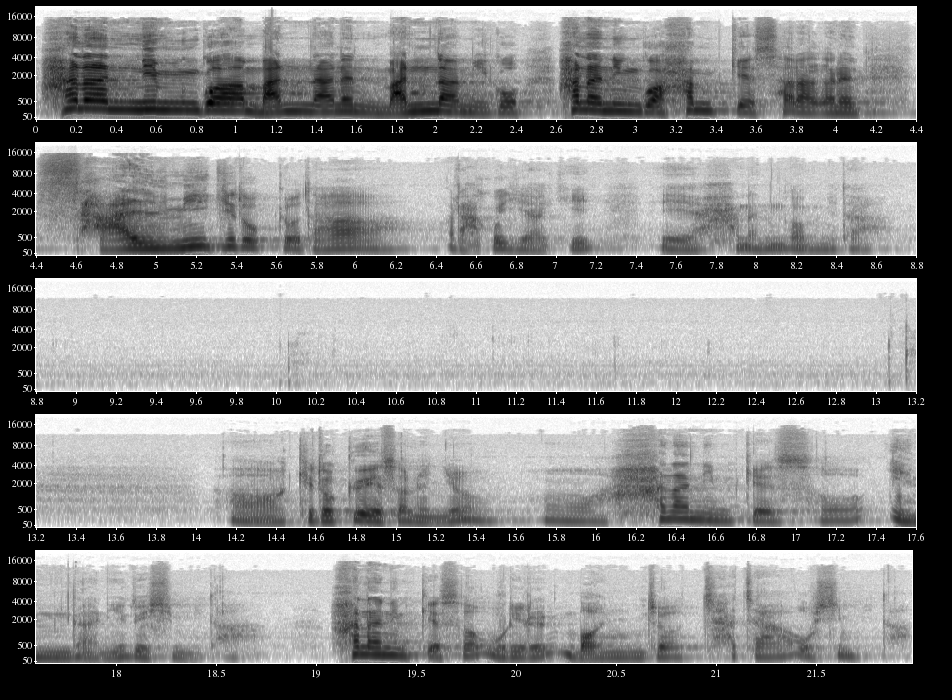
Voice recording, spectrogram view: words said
하나님과 만나는 만남이고 하나님과 함께 살아가는 삶이 기독교다라고 예, 하는 겁니다. 어, 기독교에서는요 어, 하나님께서 인간이 되십니다. 하나님께서 우리를 먼저 찾아오십니다.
